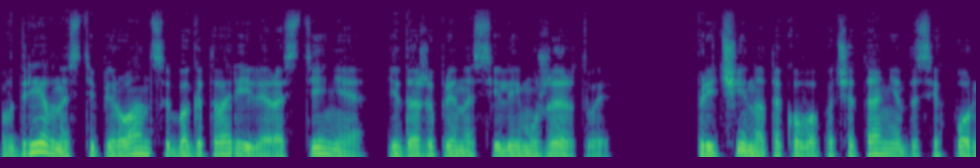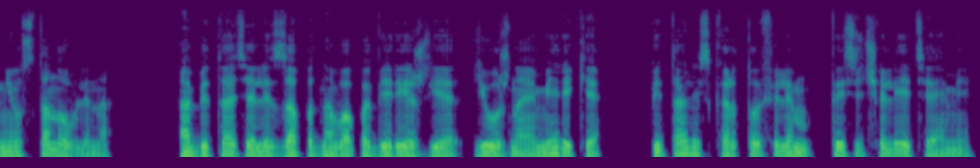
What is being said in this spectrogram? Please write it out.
В древности перуанцы боготворили растения и даже приносили ему жертвы. Причина такого почитания до сих пор не установлена. Обитатели западного побережья Южной Америки питались картофелем тысячелетиями.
